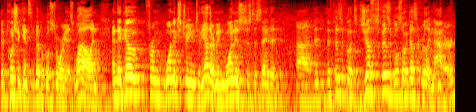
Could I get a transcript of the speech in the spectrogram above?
that push against the biblical story as well. And, and they go from one extreme to the other. I mean, one is just to say that uh, the, the physical, it's just physical, so it doesn't really matter.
